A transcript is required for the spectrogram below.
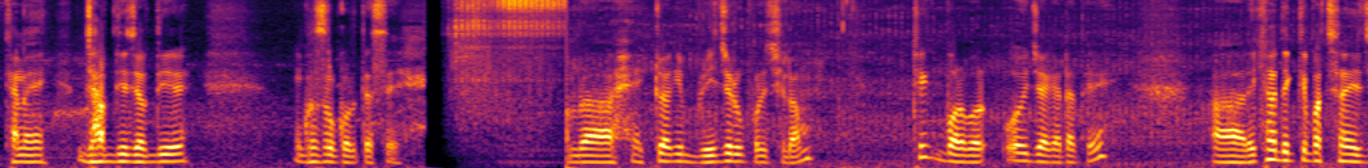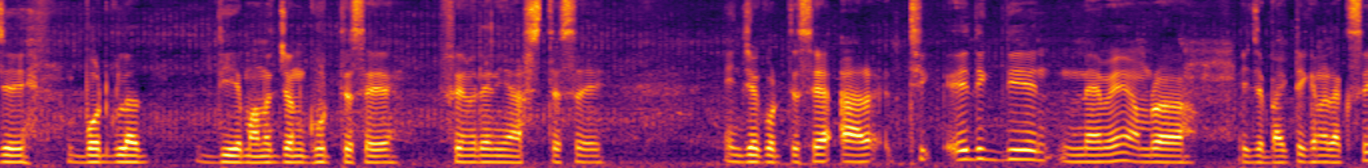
এখানে। ঝাঁপ দিয়ে ঝাঁপ দিয়ে গোসল করতেছে। আমরা একটু আগে ব্রিজের উপরে ছিলাম ঠিক বরাবর ওই জায়গাটাতে। আর এখানে দেখতে পাচ্ছেন এই যে বোটগুলা দিয়ে মানুষজন ঘুরতেছে। ফ্যামিলি নিয়ে আসতেছে এনজয় করতেছে। আর ঠিক এই দিক দিয়ে নেমে আমরা এই যে বাইকটা এখানে রাখছি।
